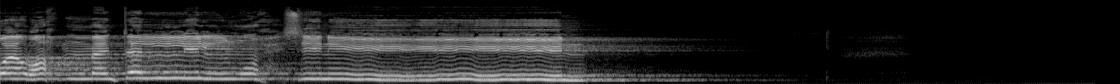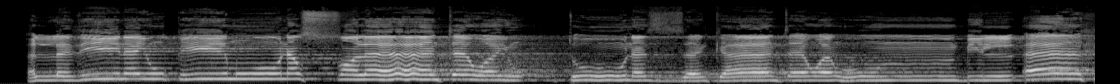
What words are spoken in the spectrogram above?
ورحمة للمحسنين الذين يقيمون الصلاة ويؤتون الزكاة وهم بالآخرة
